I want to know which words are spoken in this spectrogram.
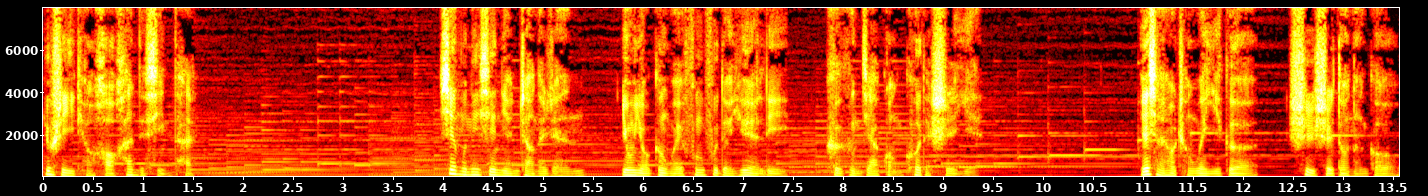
又是一条好汉的心态。羡慕那些年长的人，拥有更为丰富的阅历和更加广阔的视野，也想要成为一个事事都能够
